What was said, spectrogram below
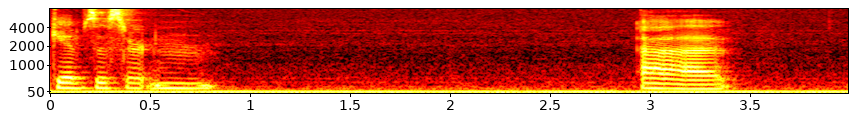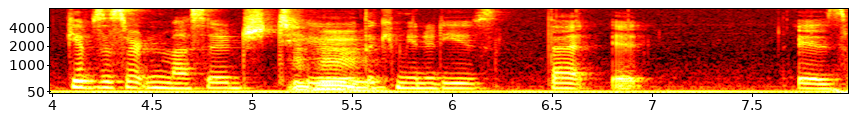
gives a certain uh, gives a certain message to Mhm. the communities that it is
